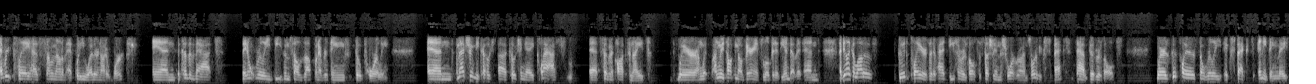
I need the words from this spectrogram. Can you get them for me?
every play has some amount of equity, whether or not it works. And because of that, they don't really beat themselves up whenever things go poorly. And I'm actually going to be coach, uh, coaching a class at 7 o'clock tonight where I'm, I'm going to be talking about variance a little bit at the end of it. And I feel like a lot of good players that have had decent results, especially in the short run, sort of expect to have good results. Whereas good players don't really expect anything. They,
